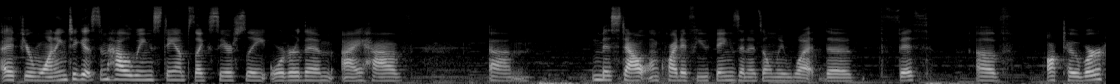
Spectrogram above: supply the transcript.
If you're wanting to get some Halloween stamps, like seriously, order them. I have um, missed out on quite a few things, and it's only what the fifth of October,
